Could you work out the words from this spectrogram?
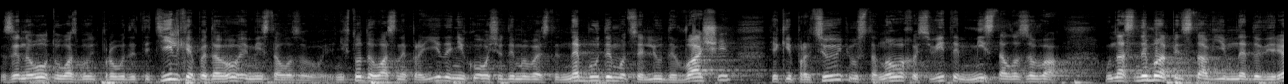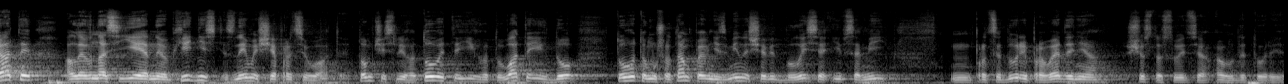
ЗНО у вас будуть проводити тільки педагоги міста Лозової. Ніхто до вас не приїде, нікого сюди ми вести не будемо. Це люди ваші, які працюють в установах освіти міста Лозова. У нас нема підстав їм не довіряти, але в нас є необхідність з ними ще працювати, в тому числі готувати їх, готувати їх до того, тому що там певні зміни ще відбулися і в самій процедурі проведення, що стосується аудиторії.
